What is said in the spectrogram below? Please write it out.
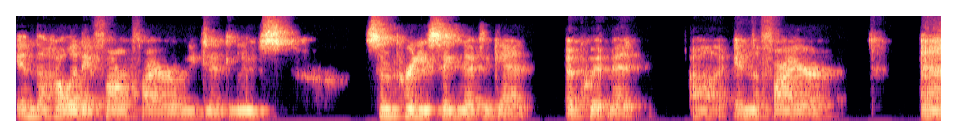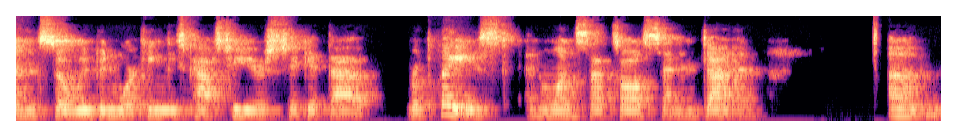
in the holiday farm fire, we did lose some pretty significant equipment uh, in the fire. And so we've been working these past two years to get that replaced. And once that's all said and done, um,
